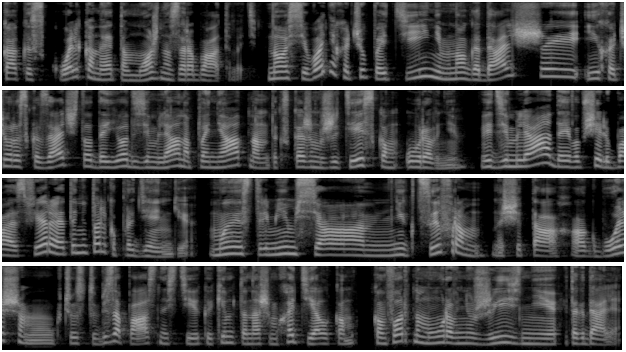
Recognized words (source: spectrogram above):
как и сколько на этом можно зарабатывать. Но сегодня хочу пойти немного дальше и хочу рассказать, что дает земля на понятном, так скажем, житейском уровне. Ведь земля, да и вообще любая сфера, это не только про деньги. Мы стремимся не к цифрам на счетах, а к большему, к чувству безопасности, к каким-то нашим хотелкам, комфортному уровню жизни и так далее.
